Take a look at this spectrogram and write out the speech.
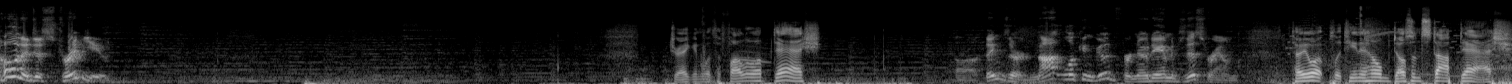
I want to distribute. Dragon with a follow-up dash. Uh, things are not looking good for no damage this round. Tell you what, Platina Helm doesn't stop dash.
